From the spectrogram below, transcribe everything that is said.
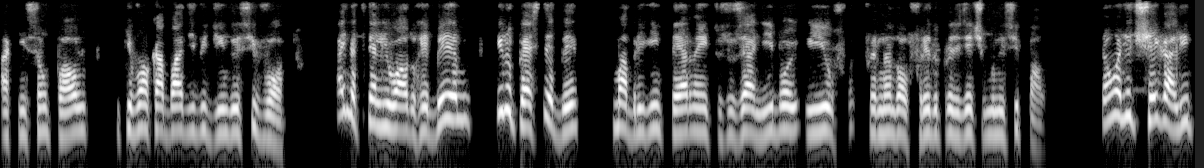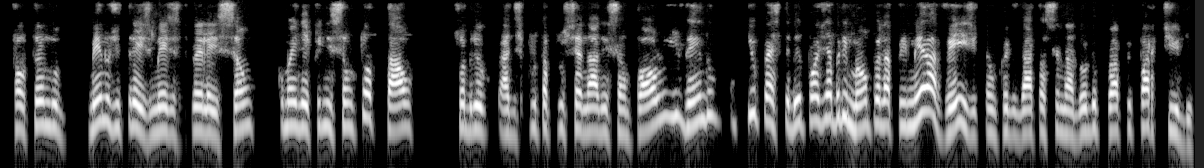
aqui em São Paulo e que vão acabar dividindo esse voto. Ainda tem ali o Aldo Rebelo e no PSDB uma briga interna entre o José Aníbal e o Fernando Alfredo, presidente municipal. Então a gente chega ali, faltando menos de três meses para a eleição, com uma indefinição total sobre a disputa para o Senado em São Paulo e vendo o que o PSDB pode abrir mão pela primeira vez de ter um candidato a senador do próprio partido.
